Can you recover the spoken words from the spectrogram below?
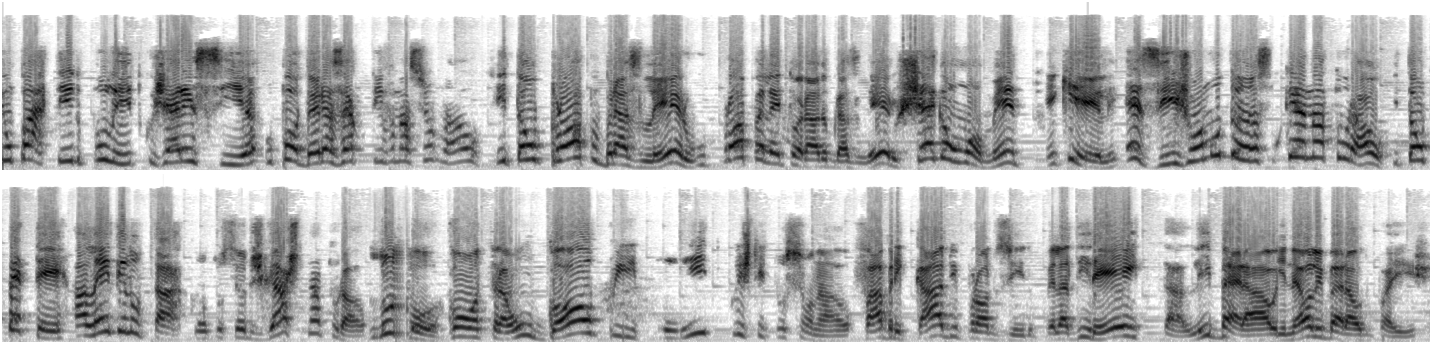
que um partido político gerencia o poder executivo nacional. Então, o próprio brasileiro, o próprio eleitorado brasileiro, chega um momento em que ele exige uma mudança, o que é natural. Então, o PT, além de lutar contra o seu desgaste natural, lutou contra um golpe político institucional fabricado e produzido pela direita liberal e neoliberal do país,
